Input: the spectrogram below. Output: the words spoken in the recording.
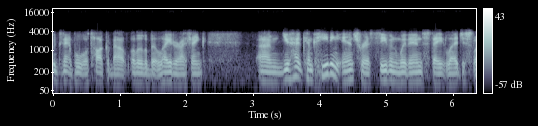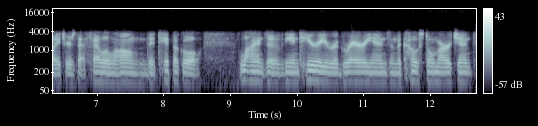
example we'll talk about a little bit later, I think. um, you had competing interests even within state legislatures that fell along the typical lines of the interior agrarians and the coastal merchants.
